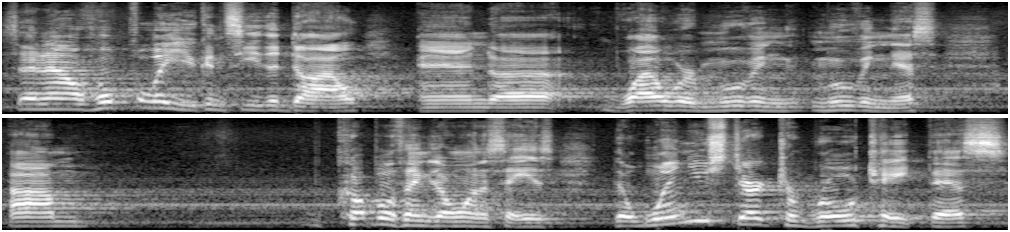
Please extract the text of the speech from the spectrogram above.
So now hopefully you can see the dial and uh, while we're moving, moving this, um, a couple of things I want to say is that when you start to rotate this,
